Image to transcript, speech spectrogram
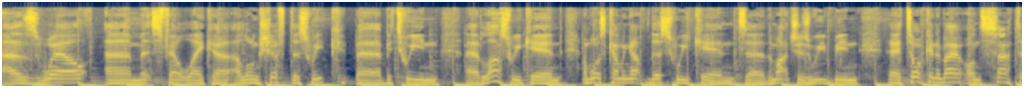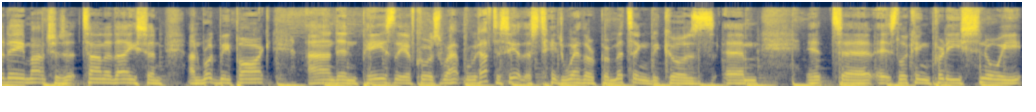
as well. Um, it's felt like a, a, long shift this week uh, between uh, last weekend and what's coming up this weekend. Uh, the matches we've been talking about on Saturday, matches at Tannadice and, and Rugby Park, and in Paisley, of course, we would have to say at this stage, weather permitting, because um, it it's looking pretty snowy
